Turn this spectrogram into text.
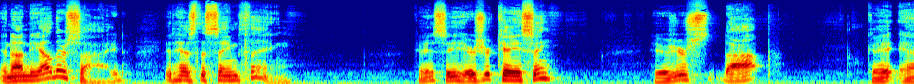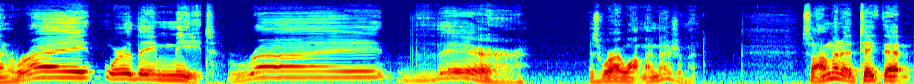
And on the other side, it has the same thing. Okay, see, here's your casing. Here's your stop. Okay, and right where they meet, right there is where I want my measurement. So I'm going to take that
